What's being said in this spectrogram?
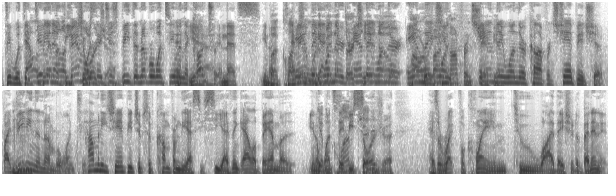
did what they did with Alabama beat Alabama was they Georgia. just beat the number one team in the Yeah, country. and that's you know. But Clemson and they won their the and they won their and they Five won conference and they won their conference championship by mm-hmm. beating the number one team. how many championships have come from the SEC? I think Alabama, you know, Yeah, but once they beat Georgia, has a rightful claim to why they should have been in it.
